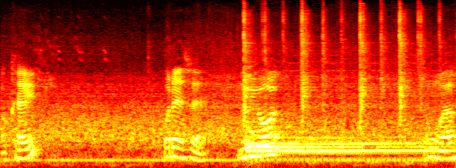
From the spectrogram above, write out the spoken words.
Okay. What is it? New York? Oh well.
